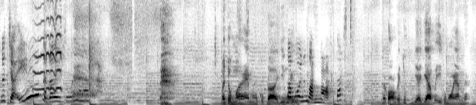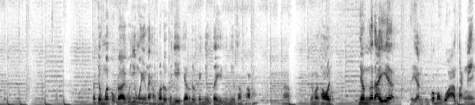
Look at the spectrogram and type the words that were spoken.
Nó chảy ở đây xuống. Nói chung á em cuộc đời với sao nguyễn. môi nó ngọt ngọt tắt nó còn cái chút gia, gia vị của môi anh đó. Nói chung á cuộc đời của Duy Nguyễn này không có được cái gì hết trơn được cái nhiều tiền cái nhiều sản phẩm. Không? nhưng mà thôi nhân ở đây á thì anh cũng có món quà anh tặng em.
